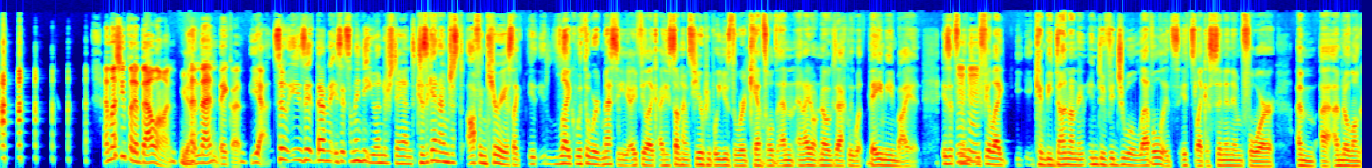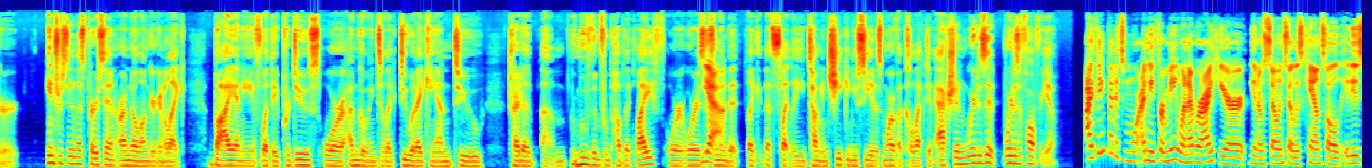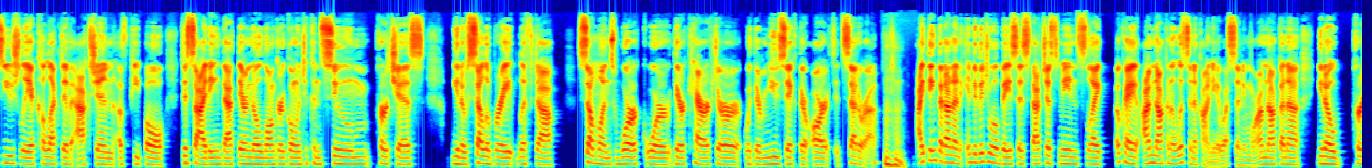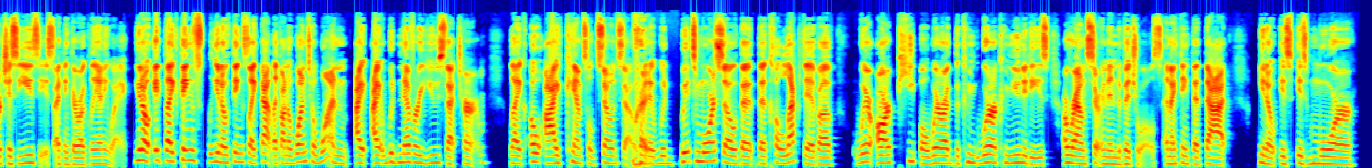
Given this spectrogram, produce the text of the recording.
Unless you put a bell on, Yeah. and then they could. yeah. So is it then is it something that you understand because again I'm just often curious like it, like with the word messy I feel like I sometimes hear people use the word canceled and and I don't know exactly what they mean by it. Is it something that Mhm. you feel like it can be done on an individual level? It's it's like a synonym for I'm I'm no longer interested in this person or I'm no longer going to like buy any of what they produce or I'm going to like do what I can to try to um, remove them from public life? Or or is it Yeah. something that like that's slightly tongue in cheek and you see it as more of a collective action? Where does it where does it fall for you? I think that it's more, I mean, for me, whenever I hear, you know, so and so is canceled, it is usually a collective action of people deciding that they're no longer going to consume, purchase, you know, celebrate, lift up someone's work or their character or their music, their art, etc. Mm-hmm. I think that on an individual basis, that just means like, okay, I'm not going to listen to Kanye West anymore. I'm not going to, you know, purchase Yeezys. I think they're ugly anyway. You know, it like things, you know, things like that. Like on a one to one, I I would never use that term. Like, oh, I canceled so and so. But it would. It's more so the the collective of where are people, where are the com- where are communities around certain individuals, and I think that that you know is is more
